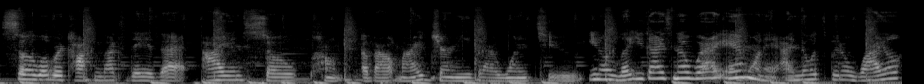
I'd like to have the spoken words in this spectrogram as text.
So what we're talking about today is that I am so pumped about my journey that I wanted to, you know, let you guys know where I am on it. I know it's been a while.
